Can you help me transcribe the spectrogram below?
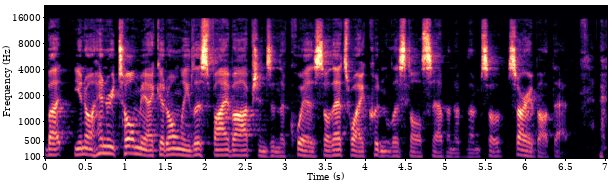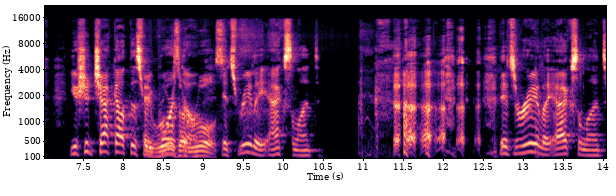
But, you know, Henry told me I could only list five options in the quiz, so that's why I couldn't list all seven of them. So sorry about that. You should check out this hey, report, rules though. Rules. It's really excellent. it's really excellent.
